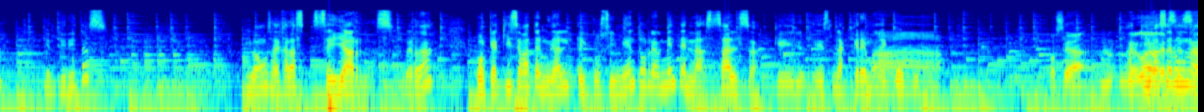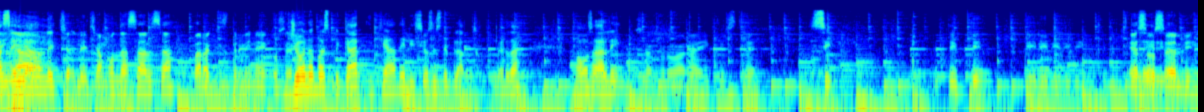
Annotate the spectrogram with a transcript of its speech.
¿Verdad? En tiritas. Y vamos a dejarlas sellarlas, ¿verdad? Porque aquí se va a terminar el cocimiento realmente en la salsa, que es la crema de coco. Ah, O sea, lu- luego Aquí de va a ser una sellado, le, echa- le echamos la salsa para que se termine de cocer. Yo les voy a explicar y queda delicioso este plato, ¿verdad? Vamos a darle, Vamos a probar ahí que esté. sí. Eso. Selvin.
